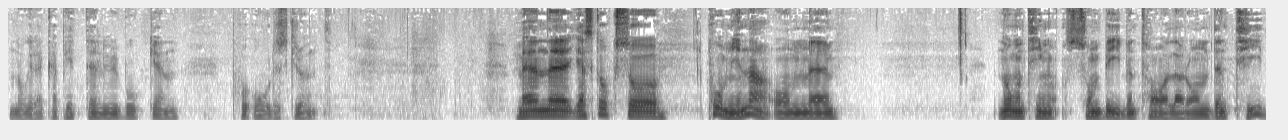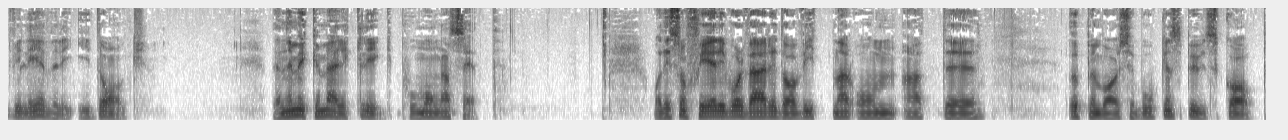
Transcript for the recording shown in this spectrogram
några kapitel ur boken På ordets grund. Men eh, jag ska också påminna om eh, någonting som Bibeln talar om, den tid vi lever i idag. Den är mycket märklig på många sätt. Och det som sker i vår värld idag vittnar om att eh, Uppenbarelsebokens budskap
